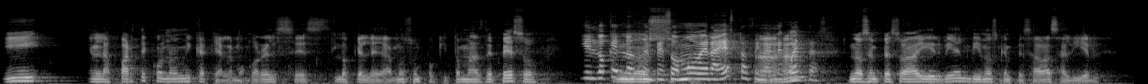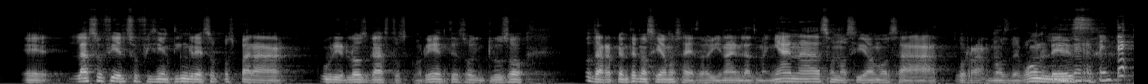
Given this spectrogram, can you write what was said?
Y en la parte económica, que a lo mejor es, es lo que le damos un poquito más de peso, Y es lo que nos, nos- empezó a mover a esto, a final de cuentas. Nos empezó a ir bien, vimos que empezaba a salir eh, la, el suficiente ingreso pues para cubrir los gastos corrientes o incluso pues de repente nos íbamos a desayunar en las mañanas o nos íbamos a turrarnos de bonles. De repente.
